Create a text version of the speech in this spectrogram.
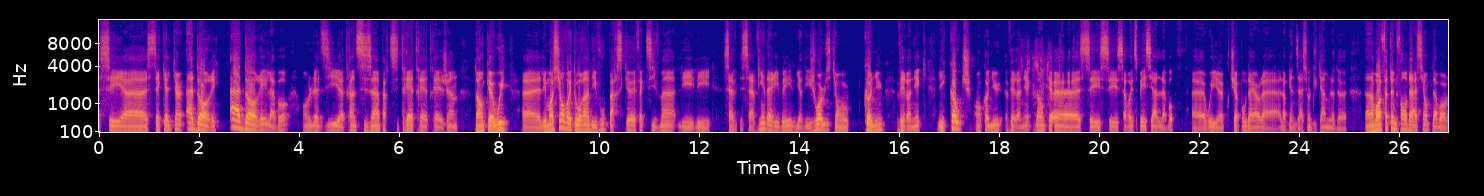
c'est quelqu'un adoré, adoré là-bas on l'a dit, 36 ans, parti très, très, très jeune. Donc, euh, oui, l'émotion va être au rendez-vous parce qu'effectivement, les, ça vient d'arriver. Il y a des joueuses qui ont connu Véronique. Les coachs ont connu Véronique. Donc, c'est, ça va être spécial là-bas. Oui, un coup de chapeau d'ailleurs à, l'organisation du CAM de, d'en avoir fait une fondation puis d'avoir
